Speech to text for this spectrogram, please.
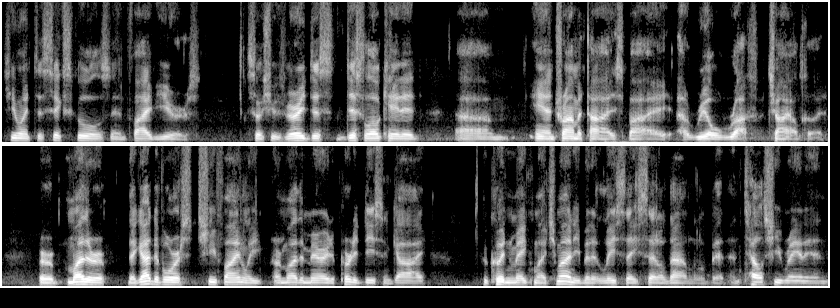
She went to six schools in five years. So she was very dis- dislocated um, and traumatized by a real rough childhood. Her mother, they got divorced. She finally, her mother married a pretty decent guy who couldn't make much money, but at least they settled down a little bit until she ran in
